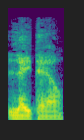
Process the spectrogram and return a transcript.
later.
